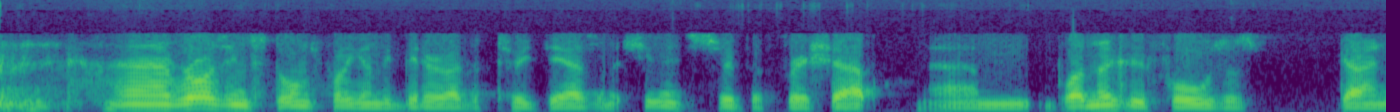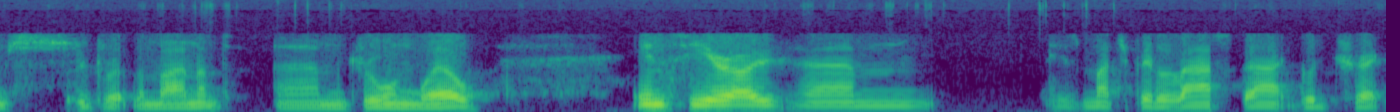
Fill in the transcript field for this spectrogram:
Uh, Rising Storm's probably going to be better over 2,000, but she went super fresh up. Um, Waimuku Falls is going super at the moment, um, drawn well. NCero um, is much better last start, good track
